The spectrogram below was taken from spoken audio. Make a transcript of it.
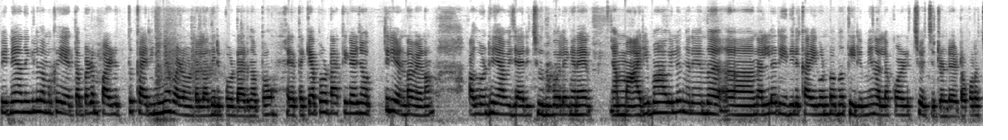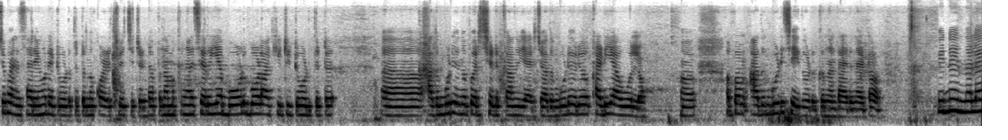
പിന്നെ ആണെങ്കിൽ നമുക്ക് ഏത്തപ്പഴം പഴുത്ത് കരിഞ്ഞ പഴം ഉണ്ടല്ലോ അതിരിപ്പുണ്ടായിരുന്നു അപ്പോൾ ഏത്തക്കപ്പം ഉണ്ടാക്കി കഴിഞ്ഞാൽ ഒത്തിരി എണ്ണ വേണം. അതുകൊണ്ട് ഞാൻ വിചാരിച്ചു ഇതുപോലെ ഇങ്ങനെ ഞാൻ അരിമാവിൽ ഇങ്ങനെ ഒന്ന് നല്ല രീതിയിൽ കൈകൊണ്ടൊന്ന് തിരുമ്മി നല്ല കുഴച്ച് വെച്ചിട്ടുണ്ട് കേട്ടോ. കുറച്ച് പഞ്ചസാരയും കൂടെ ഇട്ട് കൊടുത്തിട്ടൊന്ന് കുഴച്ച് വെച്ചിട്ടുണ്ട്. അപ്പോൾ നമുക്കിങ്ങനെ ചെറിയ ബോൾ ബോൾ ആക്കിയിട്ട് ഇട്ട് കൊടുത്തിട്ട് അതും കൂടി ഒന്ന് പൊരിച്ചെടുക്കാമെന്ന് വിചാരിച്ചു. അതും കൂടി ഒരു കടിയാവുമല്ലോ. അപ്പം അതും കൂടി ചെയ്ത് കൊടുക്കുന്നുണ്ടായിരുന്നു കേട്ടോ. പിന്നെ ഇന്നലെ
